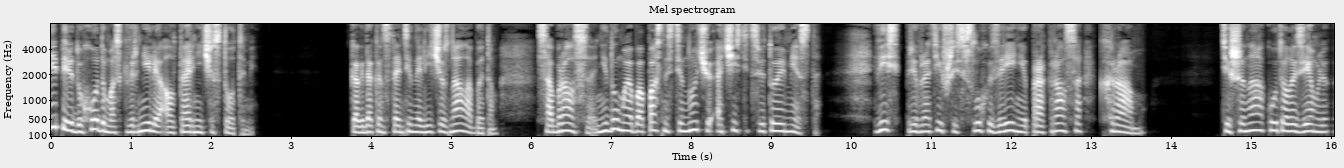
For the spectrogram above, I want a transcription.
и перед уходом осквернили алтарь нечистотами. Когда Константин Ильич узнал об этом, собрался, не думая об опасности ночью, очистить святое место. Весь, превратившись в слух и зрение, прокрался к храму. Тишина окутала землю,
